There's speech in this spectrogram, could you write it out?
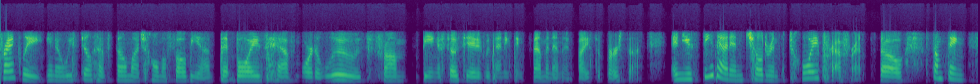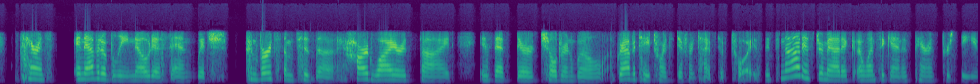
frankly, you know, we still have so much homophobia that boys have more to lose from being associated with anything feminine and vice versa. And you see that in children's toy preference. So something parents inevitably notice and which converts them to the hardwired side is that their children will gravitate towards different types of toys. It's not as dramatic, uh, once again, as parents perceive.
